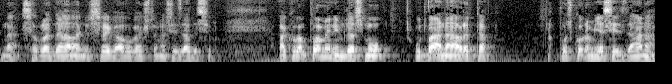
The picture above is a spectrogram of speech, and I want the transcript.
na savladavanju svega ovoga što nas je zadesilo. Ako vam pomenim da smo u dva navrata po skoro mjesec dana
